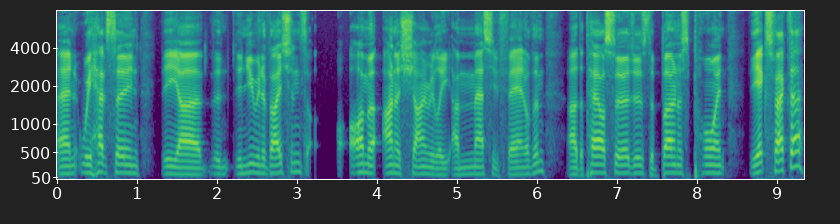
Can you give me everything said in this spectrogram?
and we have seen the uh, the, the new innovations. I'm a, unashamedly a massive fan of them. Uh, the power surges, the bonus point, the X factor.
